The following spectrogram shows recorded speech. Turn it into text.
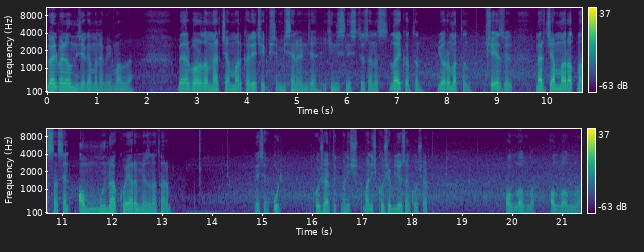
mol olmayacak amına koyayım valla. Beyler bu arada Mertcan Markara'yı çekmiştim bir sene önce. İkincisini istiyorsanız like atın, yorum atın. Şey yazıyor. Mertcan Mar atmazsan sen amına koyarım yazın atarım. Neyse. Uy. Koş artık Maniş. Maniş koşabiliyorsan koş artık. Allah Allah. Allah Allah.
